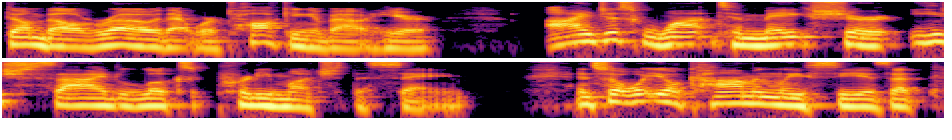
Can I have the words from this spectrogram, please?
dumbbell row that we're talking about here, I just want to make sure each side looks pretty much the same. And so what you'll commonly see is that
